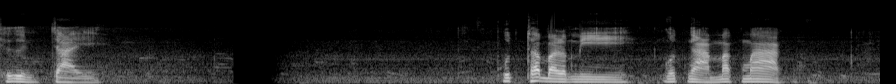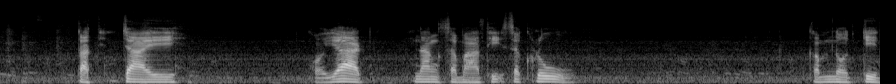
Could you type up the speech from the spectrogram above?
ชื่นใจ พุทธบารมีงดงามมาก ๆ ตัดสินใจ ขออนุญาตนั่งสมาธิสักครู่กำหนดจิต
